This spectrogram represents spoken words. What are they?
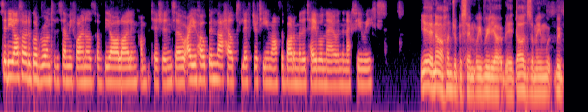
City also had a good run to the semi finals of the All Ireland competition. So, are you hoping that helps lift your team off the bottom of the table now in the next few weeks? Yeah, no, hundred percent. We really hope it does. I mean, we've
